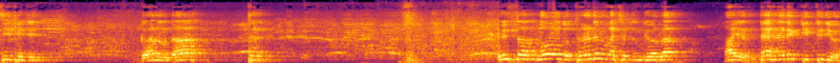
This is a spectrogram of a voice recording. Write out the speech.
Sirkeci garında tır Üstad ne oldu? Treni mi kaçırdın diyorlar. Hayır, dehledik gitti diyor.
